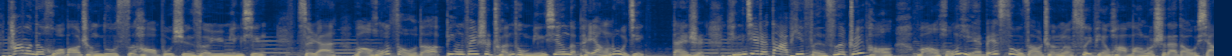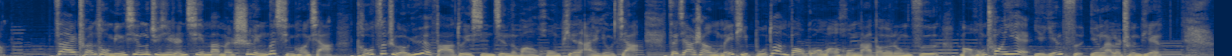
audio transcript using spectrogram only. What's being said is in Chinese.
他们的火爆程度丝毫不逊色于明星。虽然网红走的并非是传统明星的培养路径，但是凭借着大批粉丝的追捧，网红也被塑造成了碎片化网络时代的偶像。在传统明星聚集人气慢慢失灵的情况下，投资者越发对新进的网红偏爱有加。再加上媒体不断曝光网红拿到的融资，网红创业也因此迎来了春天。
